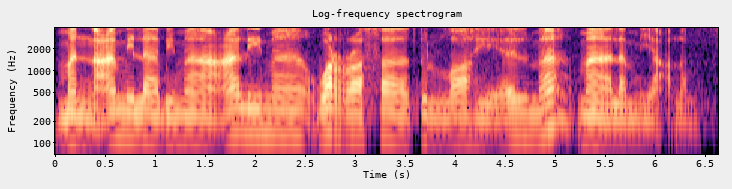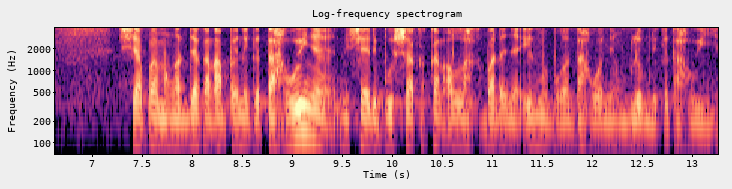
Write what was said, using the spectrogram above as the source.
man amila bima alima warathatullahi ilma ma lam ya'lam. Siapa yang mengerjakan apa yang diketahuinya niscaya dipusakakan Allah kepadanya ilmu pengetahuan yang belum diketahuinya.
